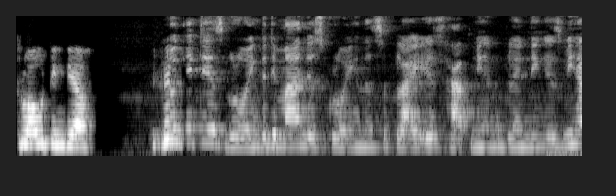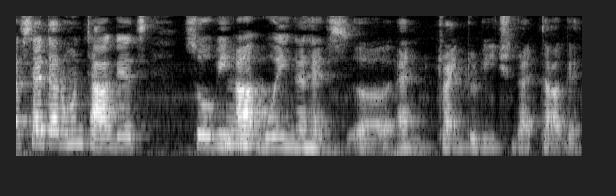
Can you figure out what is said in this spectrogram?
throughout India no, it is growing. The demand is growing, and the supply is happening, and the blending is. We have set our own targets, so we mm. are going ahead uh, and trying to reach that target.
